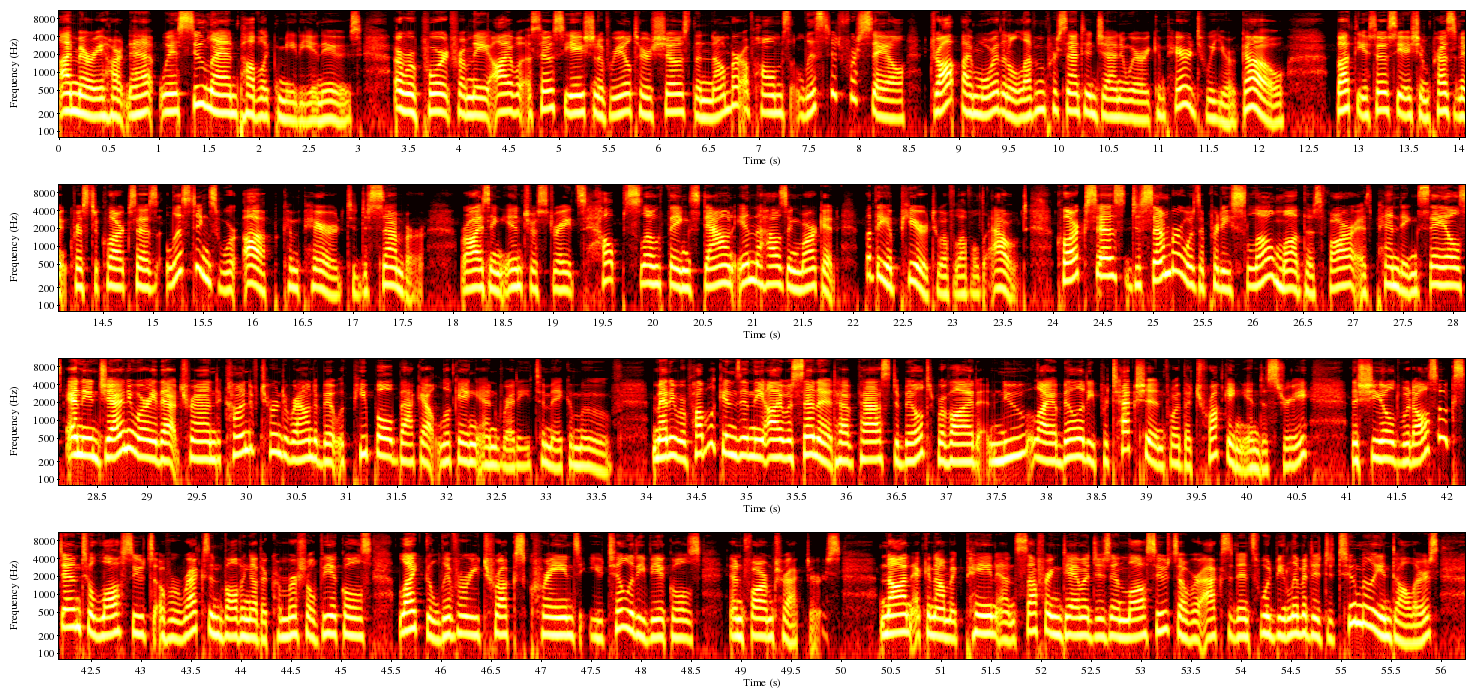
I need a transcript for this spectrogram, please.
I'm Mary Hartnett with Siouxland Public Media News. A report from the Iowa Association of Realtors shows the number of homes listed for sale dropped by more than 11% in January compared to a year ago. But the association president, Krista Clark, says listings were up compared to December. Rising interest rates help slow things down in the housing market, but they appear to have leveled out. Clark says December was a pretty slow month as far as pending sales, and in January that trend kind of turned around a bit with people back out looking and ready to make a move. Many Republicans in the Iowa Senate have passed a bill to provide new liability protection for the trucking industry. The shield would also extend to lawsuits over wrecks involving other commercial vehicles like delivery trucks, cranes, utility vehicles, and farm tractors. Non economic pain and suffering damages in lawsuits over accidents would be limited to $2 million,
